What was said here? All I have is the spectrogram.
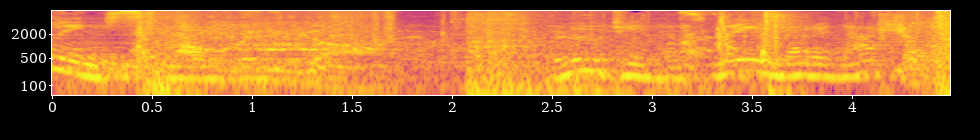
Killing spree. Already gone. Blue team has slain Baron Nashor.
